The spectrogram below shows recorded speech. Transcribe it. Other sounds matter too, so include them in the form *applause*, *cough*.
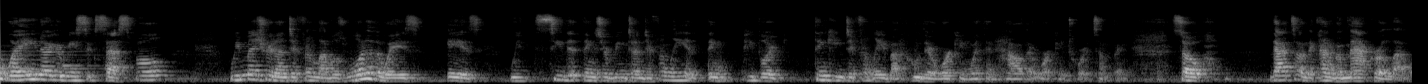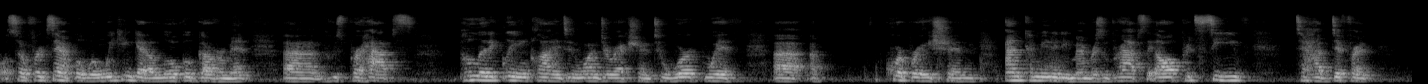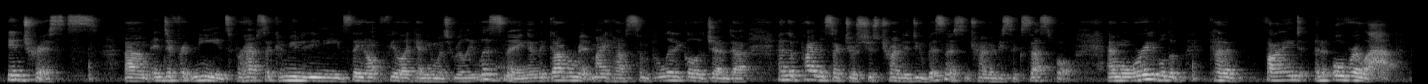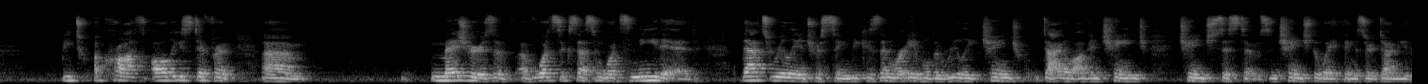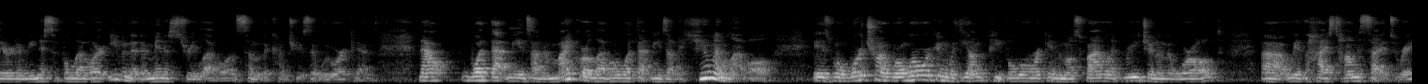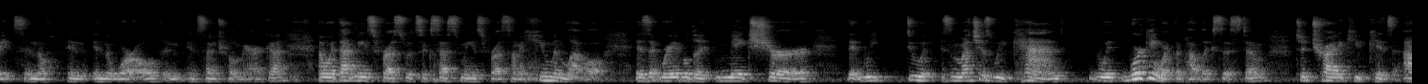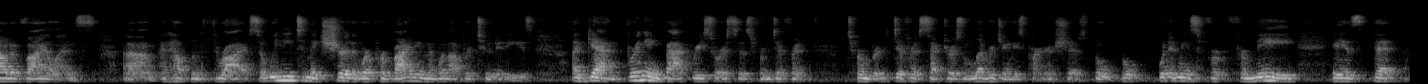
the way you know you're being successful? We measure it on different levels. One of the ways is we see that things are being done differently and think people are thinking differently about who they're working with and how they're working towards something. So that's on the kind of a macro level. So, for example, when we can get a local government um, who's perhaps politically inclined in one direction to work with uh, a corporation and community members, and perhaps they all perceive to have different interests um, and different needs. Perhaps the community needs, they don't feel like anyone's really listening, and the government might have some political agenda, and the private sector is just trying to do business and trying to be successful. And when we're able to kind of find an overlap be- across all these different um, measures of, of what's success and what's needed, that's really interesting because then we're able to really change dialogue and change change systems and change the way things are done either at a municipal level or even at a ministry level in some of the countries that we work in. Now, what that means on a micro level, what that means on a human level, is when we're trying when we're working with young people, we're working in the most violent region in the world. Uh, we have the highest homicides rates in the in, in the world in, in Central America. And what that means for us, what success means for us on a human level, is that we're able to make sure that we do it as much as we can with working with the public system to try to keep kids out of violence um, and help them thrive. So we need to make sure that we're providing them with opportunities. Again, bringing back resources from different from different sectors and leveraging these partnerships. But, but what it means for, for me is that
